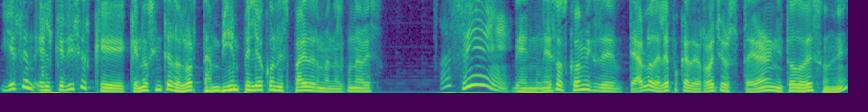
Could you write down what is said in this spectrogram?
Y es el que dices que, que no siente dolor, también peleó con Spider-Man alguna vez. Ah, sí. En esos cómics de, te hablo de la época de Roger Stern y todo eso, ¿eh?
